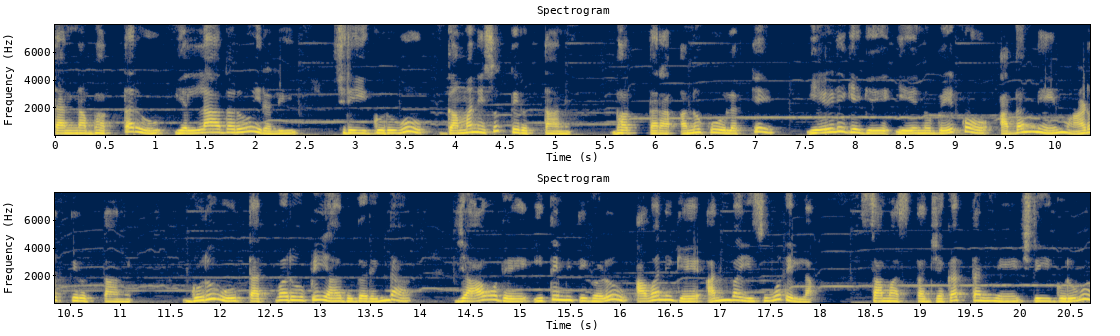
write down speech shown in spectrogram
ತನ್ನ ಭಕ್ತರು ಎಲ್ಲಾದರೂ ಇರಲಿ ಶ್ರೀ ಗುರುವು ಗಮನಿಸುತ್ತಿರುತ್ತಾನೆ. ಭಕ್ತರ ಅನುಕೂಲಕ್ಕೆ ಏಳಿಗೆಗೆ ಏನು ಬೇಕೋ ಅದನ್ನೇ ಮಾಡುತ್ತಿರುತ್ತಾನೆ. ಗುರುವು ತತ್ವರೂಪಿಯಾದುದರಿಂದ ಯಾವುದೇ ಇತಿಮಿತಿಗಳು ಅವನಿಗೆ ಅನ್ವಯಿಸುವುದಿಲ್ಲ. ಸಮಸ್ತ ಜಗತ್ತನ್ನೇ ಶ್ರೀ ಗುರುವು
